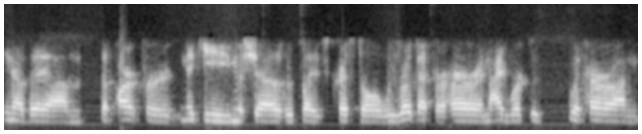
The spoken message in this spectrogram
you know, the um, the part for Nicki Micheaux, who plays Crystal. We wrote that for her, and I'd worked with, with her on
